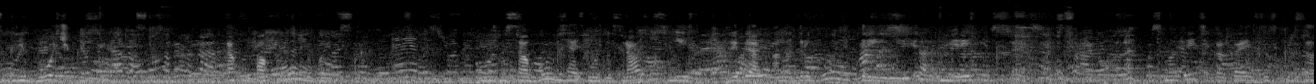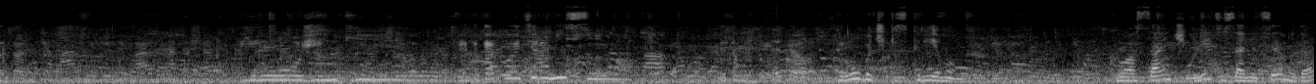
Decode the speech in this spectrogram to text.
с грибочками. Так упаковывается. Можно с собой взять, можно сразу съесть. Ребят, а на другой витрине это умереть не. Посмотрите, какая здесь красота. Пироженки. Это такое тирамису. Это, это трубочки с кремом. Круассанчик. Видите сами цену, да?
